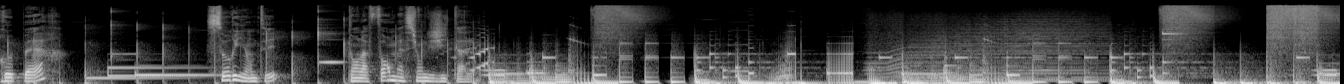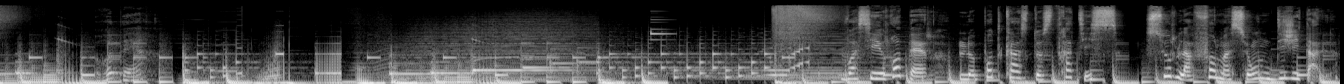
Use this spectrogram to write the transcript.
Repère, s'orienter dans la formation digitale. Repère. Voici Repère, le podcast de Stratis sur la formation digitale.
